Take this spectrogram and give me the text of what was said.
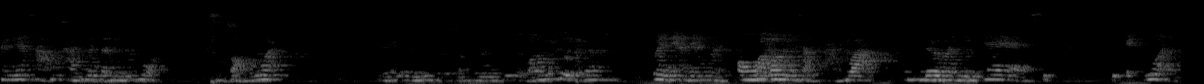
อั นเนี้ยสามชั้นมันจะมีทั้งหมดสองนวดอันนี้มันนี่มันสองนวดที่จะอ๋อว่าไม่ถึงใช่ไหมไม่เนี่ยอันเนี้ยใหม่อ๋อเพราะว่ามันเป็นสามชั้นว่าเดิมมันมีแค่สิบสิบเอ็ดนวดอะไร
